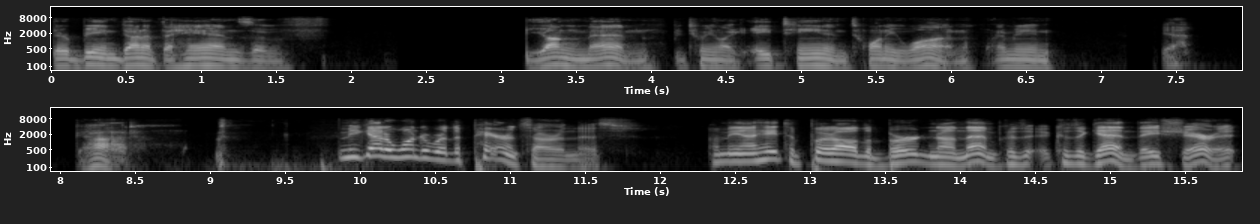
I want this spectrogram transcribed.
they're being done at the hands of young men between like 18 and 21. I mean, yeah, God. I mean, you got to wonder where the parents are in this. I mean, I hate to put all the burden on them because, because again, they share it.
